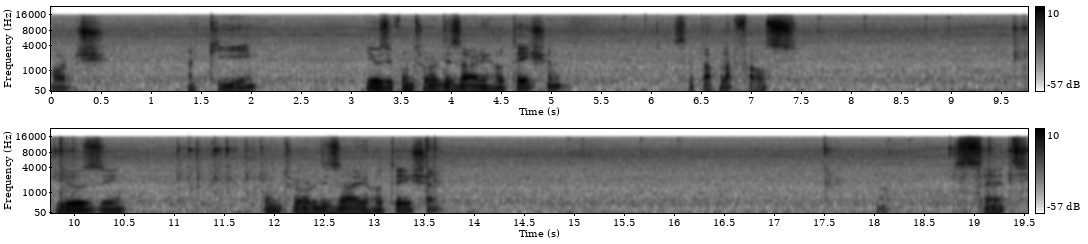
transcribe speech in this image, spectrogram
hot, aqui, use control desire rotation, setar para false, use control desire rotation. No. set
